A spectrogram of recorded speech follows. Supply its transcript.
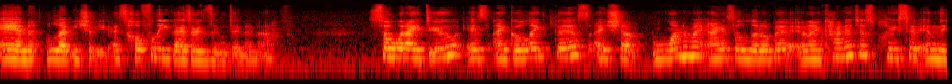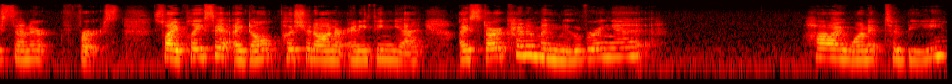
and let me show you guys. Hopefully you guys are zoomed in enough. So what I do is I go like this, I shut one of my eyes a little bit and I kind of just place it in the center first. So I place it, I don't push it on or anything yet. I start kind of maneuvering it how I want it to be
